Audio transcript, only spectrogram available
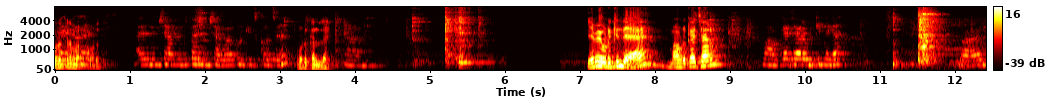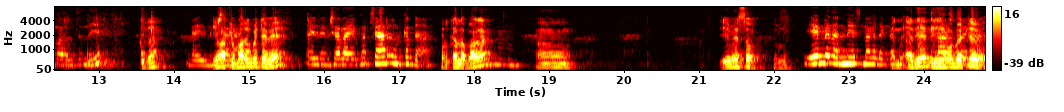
ఉడకన ఉడక. ఉడకనులే. ఏమి ఉడికిందే మామిడికాయ చారు మామిడికాయ చారు ఉడికిందిగా. బాగా మరుగుతుంది. కదా. ఇంకా ఐదు ఏం నిమిషాలు అట్లా మరగ పెట్టావే ఐదు నిమిషాలు మరి చారు ఉడకద్దా? ఉడకాలా బాగా. ఏం వేస్తావు ఇప్పుడు? ఏం లేదు అన్నీ వేసినా కదా అదేంది ఏమో పెట్టావే.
